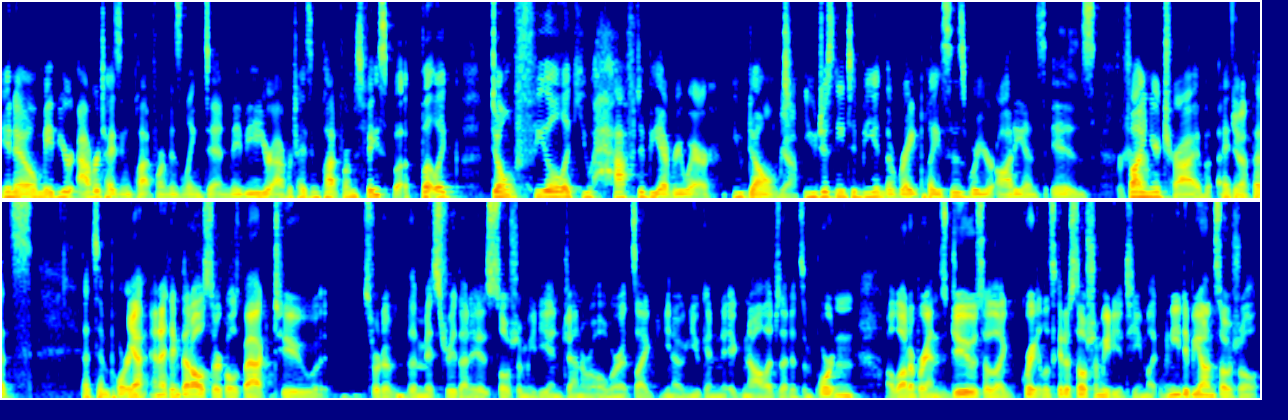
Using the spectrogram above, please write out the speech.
You know, maybe your advertising platform is LinkedIn. Maybe your advertising platform is Facebook. But like, don't feel like you have to be everywhere. You don't. Yeah. You just need to be in the right places where your audience is. Find sure. your tribe. I think Yeah. that's that's important. Yeah, and I think that all circles back to sort of the mystery that is social media in general where it's like you know you can acknowledge that it's important. A lot of brands do. So like great let's get a social media team. Like we need to be on social.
